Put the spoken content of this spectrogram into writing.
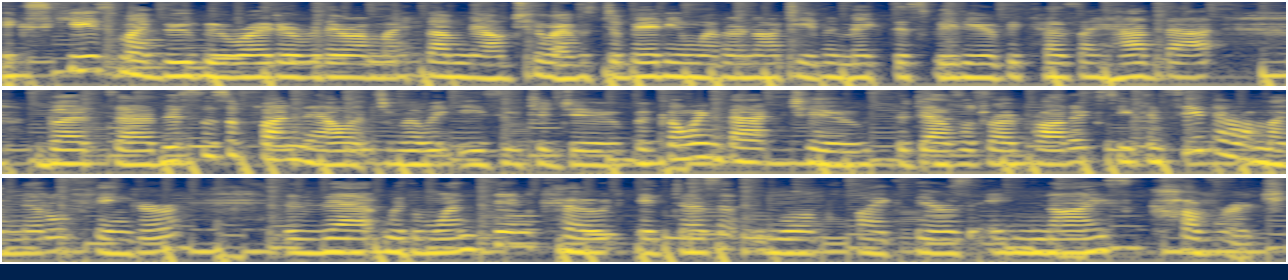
Excuse my boo-boo right over there on my thumbnail too. I was debating whether or not to even make this video because I had that. But uh, this is a fun nail. It's really easy to do. But going back to the Dazzle Dry products, you can see there on my middle finger that with one thin coat, it doesn't look like there's a nice coverage.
